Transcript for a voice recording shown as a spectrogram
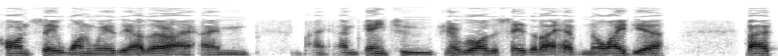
can't say one way or the other. I, I'm I, am going to you know, rather say that I have no idea. But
